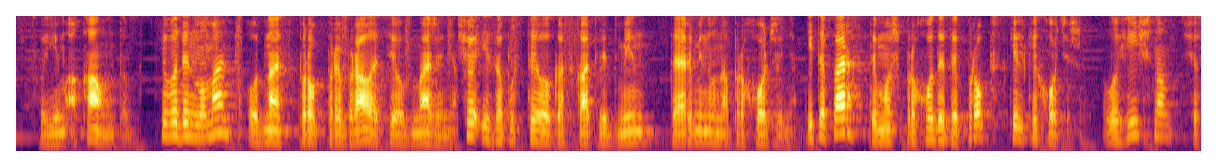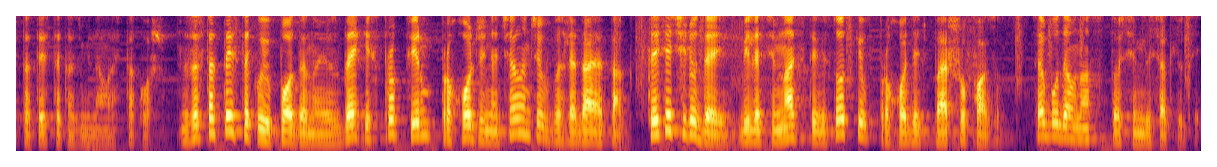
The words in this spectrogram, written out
з своїм аккаунтом. І в один момент одна з спроб прибрала ці обмеження, що і запустило каскад відмін терміну на проходження. І тепер ти можеш проходити проб скільки хочеш. Логічно, що статистика змінилась також. За статистикою, поданою з деяких проб фірм, проходження челенджів виглядає так: з тисячі людей біля 17% проходять першу фазу. Це буде у нас 170 людей.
